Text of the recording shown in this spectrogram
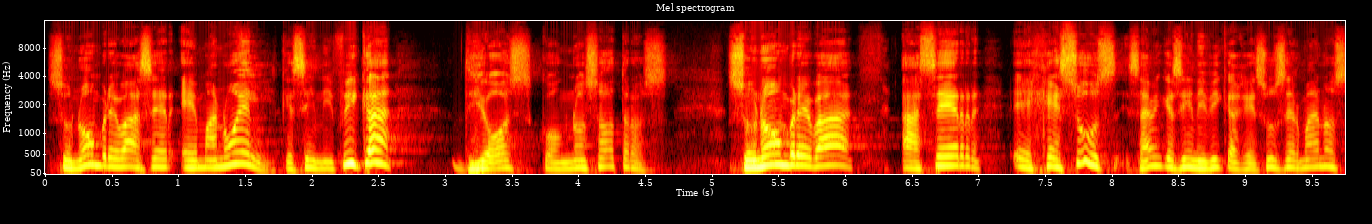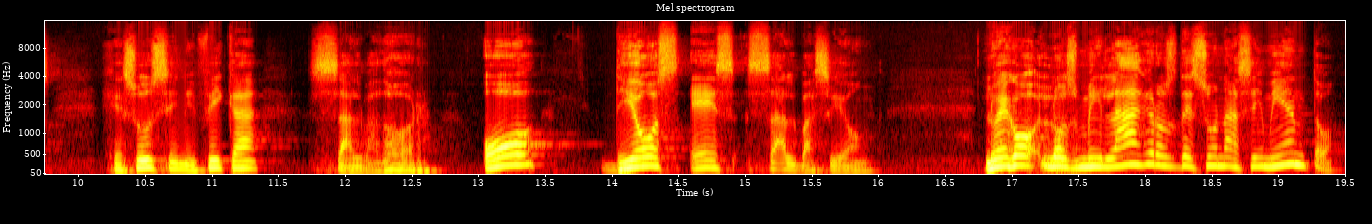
su nombre va a ser Emanuel, que significa Dios con nosotros. Su nombre va a ser eh, Jesús. ¿Saben qué significa Jesús, hermanos? Jesús significa Salvador o Dios es salvación. Luego los milagros de su nacimiento.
